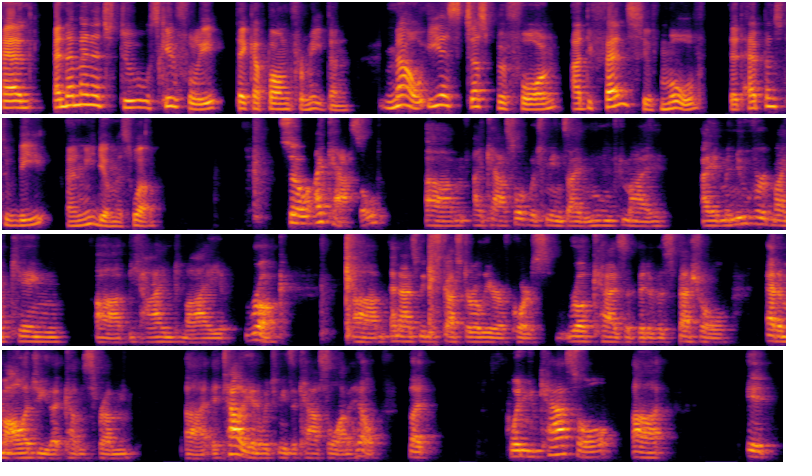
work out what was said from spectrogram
and and I managed to skillfully take a pawn from Ethan. Now he has just performed a defensive move that happens to be an idiom as well. So I castled. Um, I castled, which means I moved my, I maneuvered my king uh, behind my rook. Um, and as we discussed earlier, of course, rook has a bit of a special etymology that comes from uh, Italian, which means a castle on a hill. But when you castle, uh, it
